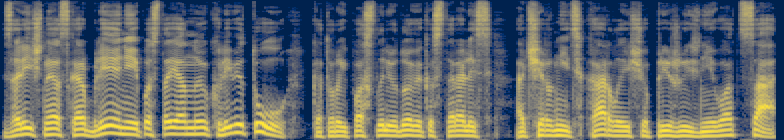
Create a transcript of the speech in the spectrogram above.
за личное оскорбление и постоянную клевету, которой послы Людовика старались очернить Карла еще при жизни его отца,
